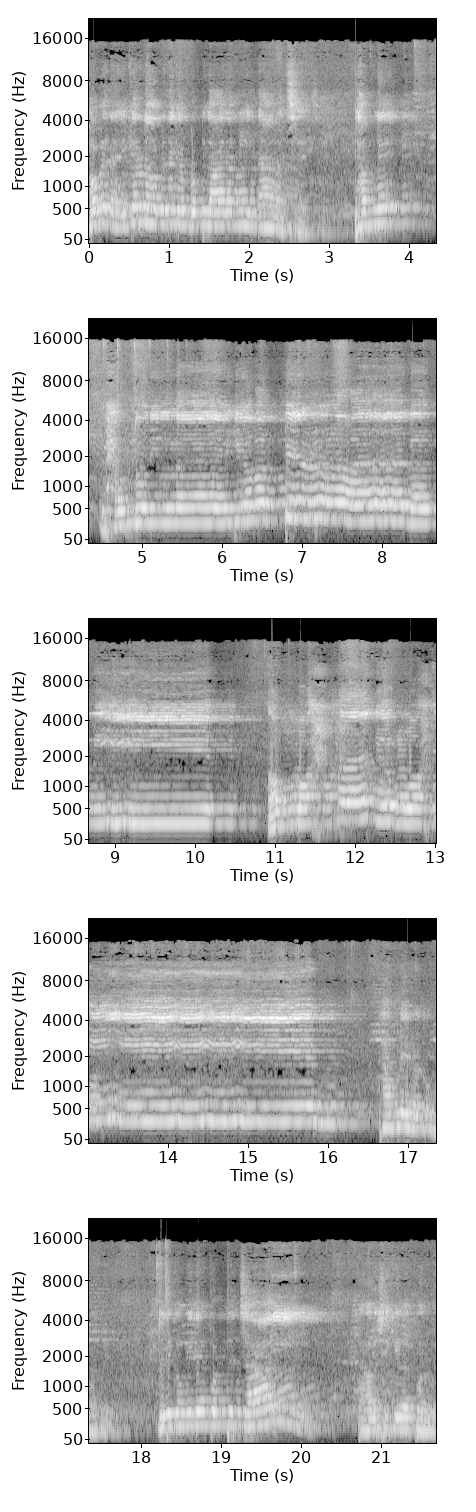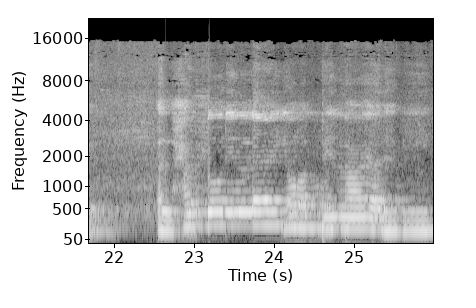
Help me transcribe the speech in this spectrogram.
হবে না, এই কারণে হবে না, কারণ রবিল আলামিন না আছে। থামলে থামলে এরকম হবে। যদি কেউ মিলিয়ে পড়তে চাই তাহলে সে কীভাবে পড়বে? الحمد لله رب العالمين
